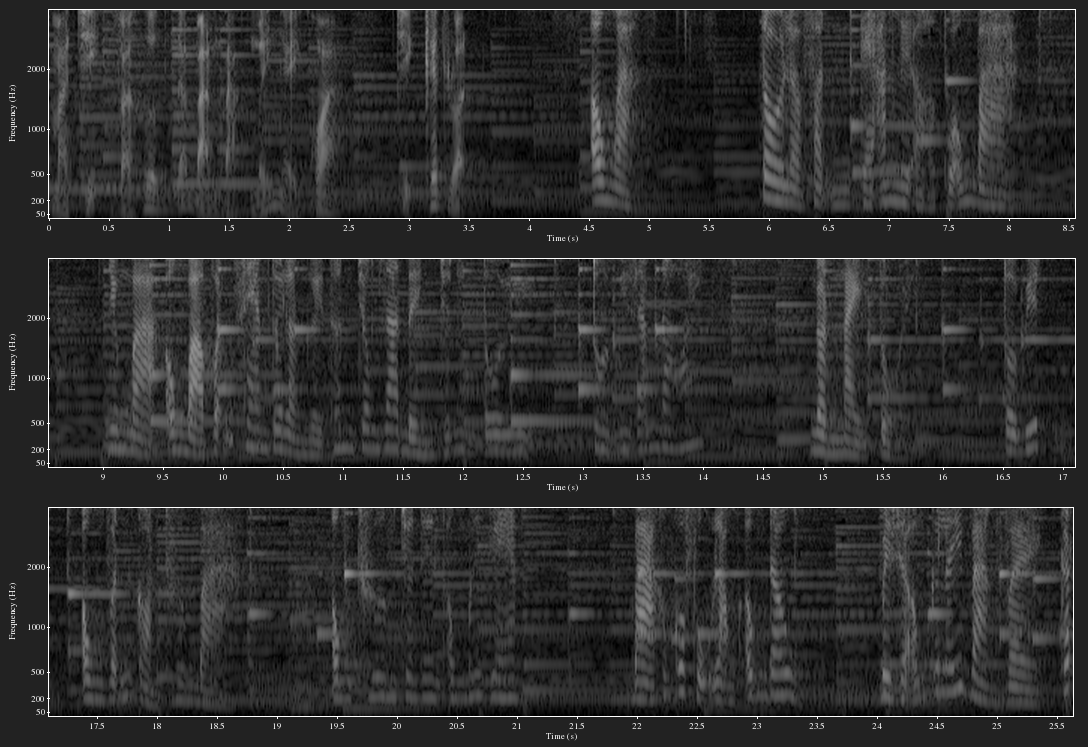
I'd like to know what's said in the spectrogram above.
mà chị và Hương đã bàn bạc mấy ngày qua. Chị kết luận, Ông à Tôi là phận kẻ ăn người ở của ông bà. Nhưng mà ông bà vẫn xem tôi là người thân trong gia đình Cho nên tôi tôi mới dám nói Ngần này tuổi, Tôi biết ông vẫn còn thương bà. Ông thương cho nên ông mới ghen. Bà không có phụ lòng ông đâu. Bây giờ ông cứ lấy vàng về, Cất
